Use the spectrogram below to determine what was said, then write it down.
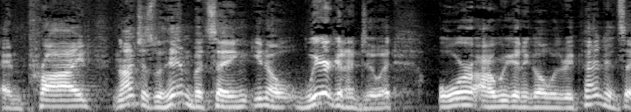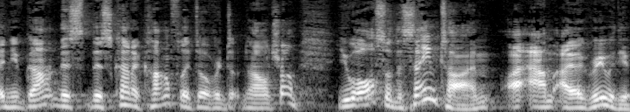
and pride, not just with him, but saying, you know, we're going to do it, or are we going to go with repentance? And you've got this this kind of conflict over D- Donald Trump. You also, at the same time, I, I agree with you.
